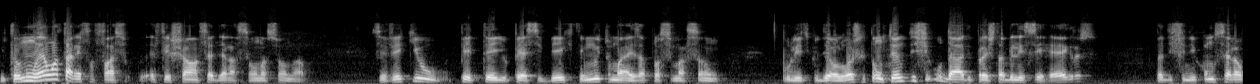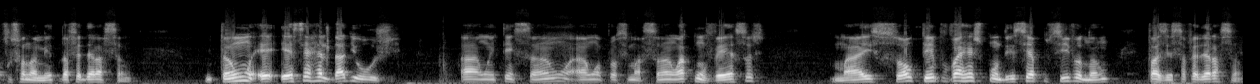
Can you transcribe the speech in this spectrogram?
Então não é uma tarefa fácil é fechar uma federação nacional. Você vê que o PT e o PSB, que tem muito mais aproximação político-ideológica, estão tendo dificuldade para estabelecer regras para definir como será o funcionamento da federação. Então, é, essa é a realidade hoje. Há uma intenção, há uma aproximação, há conversas, mas só o tempo vai responder se é possível ou não fazer essa federação.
